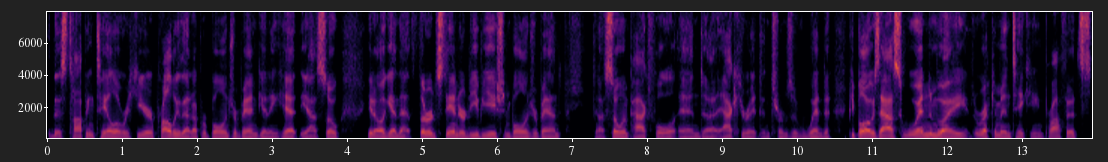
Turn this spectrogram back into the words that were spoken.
This topping tail over here, probably that upper Bollinger Band getting hit. Yeah. So, you know, again, that third standard deviation Bollinger Band uh, so impactful and uh, accurate in terms of when to. People always ask when do I recommend taking profits,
